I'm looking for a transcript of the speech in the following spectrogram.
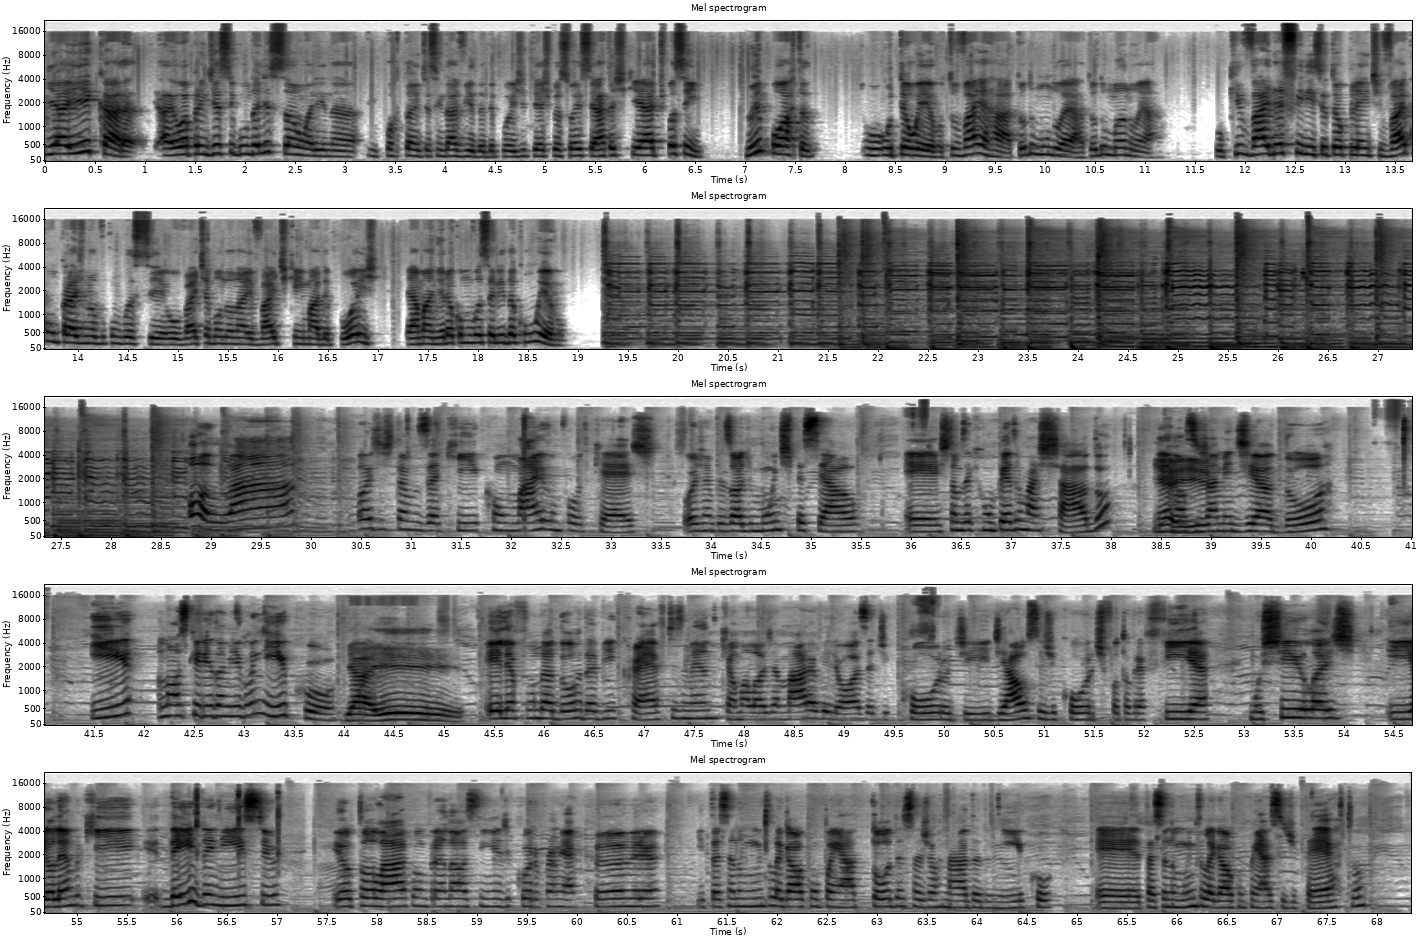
E aí, cara, eu aprendi a segunda lição ali na importante assim da vida, depois de ter as pessoas certas, que é tipo assim, não importa o, o teu erro, tu vai errar, todo mundo erra, todo humano erra. O que vai definir se o teu cliente vai comprar de novo com você ou vai te abandonar e vai te queimar depois é a maneira como você lida com o erro. Hoje estamos aqui com mais um podcast. Hoje é um episódio muito especial. É, estamos aqui com Pedro Machado, né, nosso já mediador, e o nosso querido amigo Nico. E aí? Ele é fundador da Be Craftsman, que é uma loja maravilhosa de couro, de, de alças de couro, de fotografia, mochilas. E eu lembro que desde o início eu tô lá comprando alcinha de couro para minha câmera e tá sendo muito legal acompanhar toda essa jornada do Nico. É, tá sendo muito legal acompanhar isso de perto.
